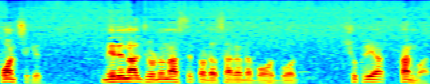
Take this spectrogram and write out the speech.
ਪਹੁੰਚ ਸਕੇ। ਮੇਰੇ ਨਾਲ ਜੁੜਨ ਵਾਸਤੇ ਤੁਹਾਡਾ ਸਾਰਿਆਂ ਦਾ ਬਹੁਤ ਬਹੁਤ ਸ਼ੁਕਰੀਆ। ਧੰਨਵਾਦ।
